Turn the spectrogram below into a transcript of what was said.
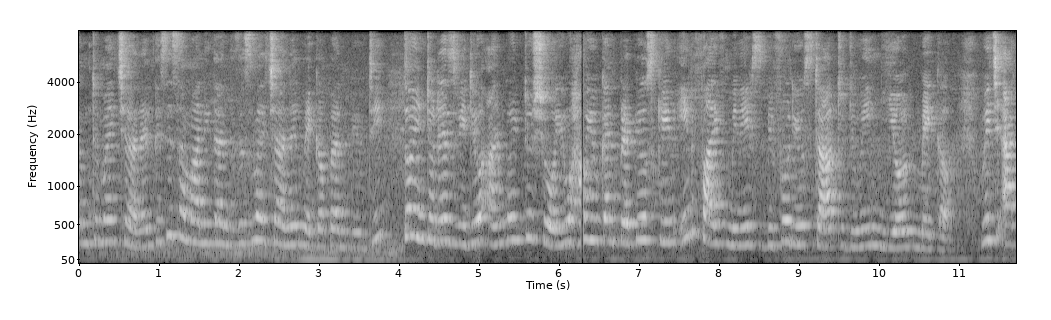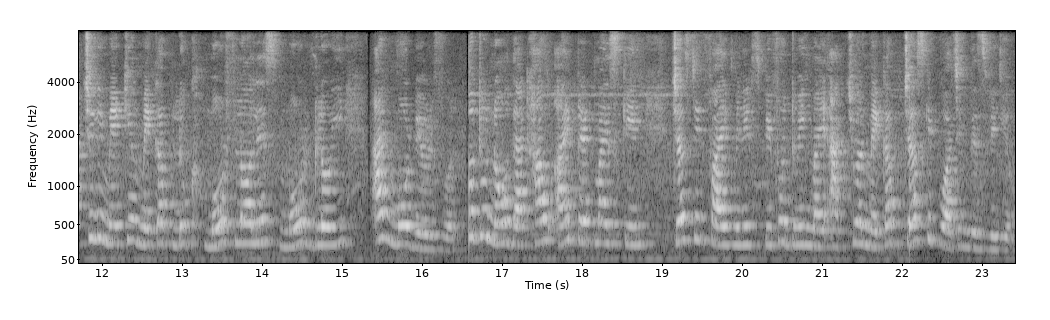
welcome to my channel. This is Samannita and this is my channel Makeup and Beauty. So in today's video I'm going to show you how you can prep your skin in 5 minutes before you start doing your makeup which actually make your makeup look more flawless, more glowy and more beautiful. So to know that how I prep my skin just in 5 minutes before doing my actual makeup just keep watching this video.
